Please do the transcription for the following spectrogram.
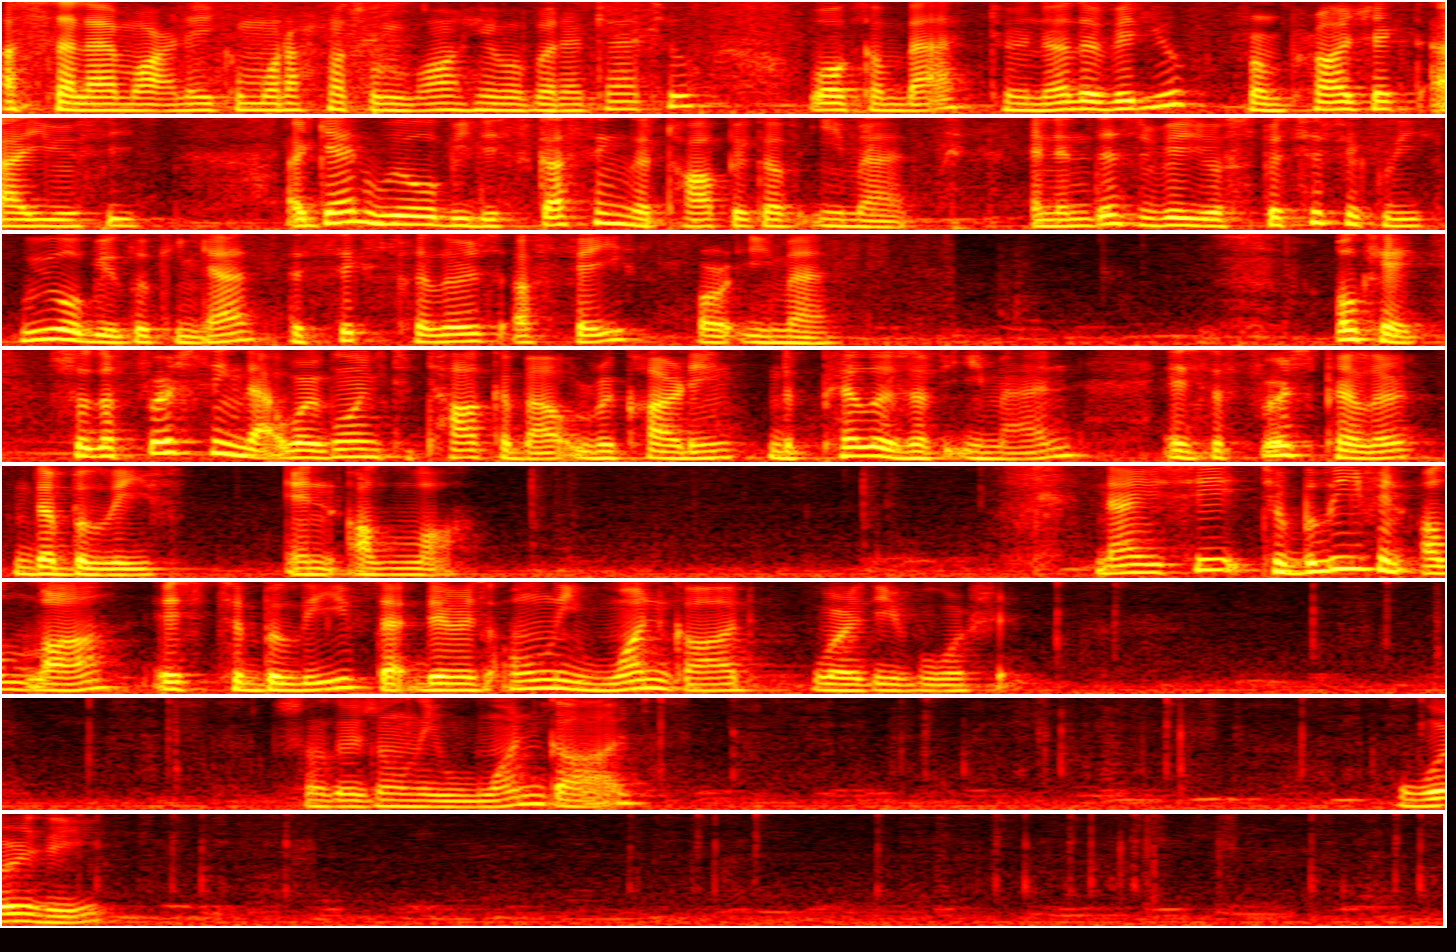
Assalamu alaikum wa rahmatullahi wa barakatuh. Welcome back to another video from Project IUC. Again, we will be discussing the topic of Iman. And in this video specifically, we will be looking at the six pillars of faith or Iman. Okay, so the first thing that we're going to talk about regarding the pillars of Iman is the first pillar, the belief in Allah. Now you see, to believe in Allah is to believe that there is only one God worthy of worship. So there's only one God worthy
